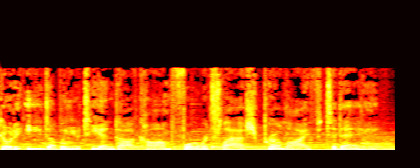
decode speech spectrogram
go to EWTN.com forward slash pro life today.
